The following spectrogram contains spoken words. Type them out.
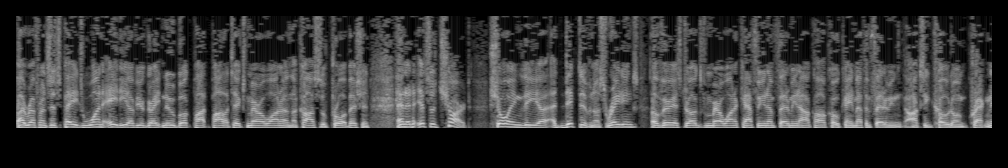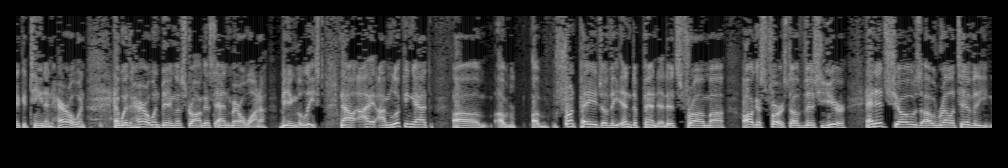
by reference. It's page 180 of your great new book, Pot Politics, Marijuana, and the Costs of Prohibition. And it, it's a chart showing the uh, addictiveness ratings of various drugs marijuana, caffeine, amphetamine, alcohol, cocaine, methamphetamine, oxycodone, crack, nicotine, and heroin, and with heroin being the strongest and marijuana being the least. Now, I, am looking at uh, a, a, front page of the Independent. It's from uh, August 1st of this year, and it shows a relativity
